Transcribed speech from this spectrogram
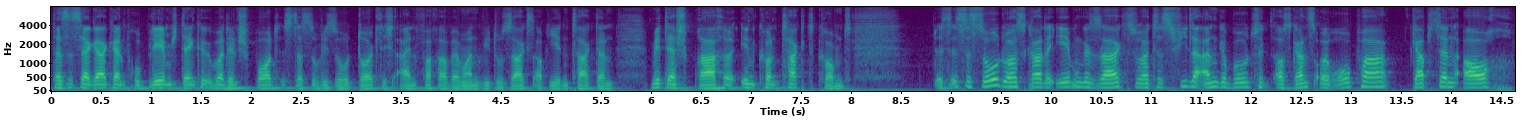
das ist ja gar kein Problem. Ich denke, über den Sport ist das sowieso deutlich einfacher, wenn man, wie du sagst, auch jeden Tag dann mit der Sprache in Kontakt kommt. Es ist es so, du hast gerade eben gesagt, du hattest viele Angebote aus ganz Europa. Gab es denn auch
